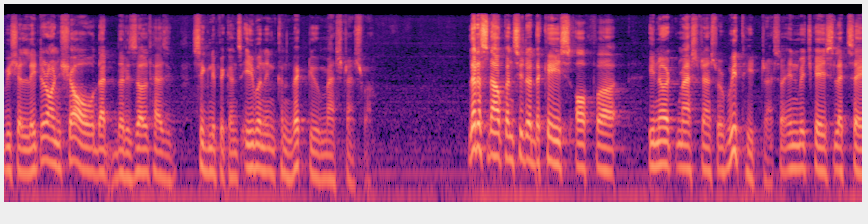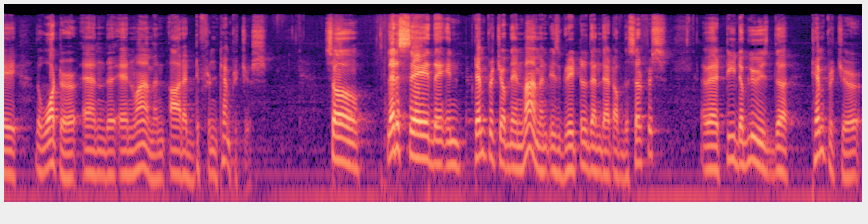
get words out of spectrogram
we shall later on show that the result has significance even in convective mass transfer. Let us now consider the case of uh, inert mass transfer with heat transfer, in which case let us say the water and the environment are at different temperatures. So, let us say the temperature of the environment is greater than that of the surface, where T w is the temperature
